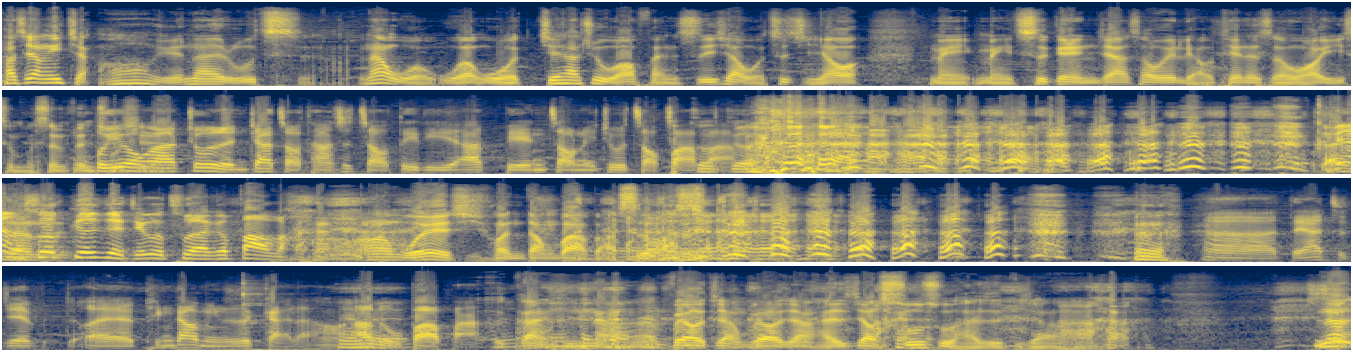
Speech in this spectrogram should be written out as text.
他这样一讲哦原来如此。啊，那我我我接下去我要反思一下我自己要每每次跟人家稍微聊天的时候我要以什么身份？不用啊，就人家找他是找弟弟啊，别人找你就找爸爸。刚 想说哥哥，结果出来个爸爸。啊，我也喜欢当爸爸，是 吧？呃，等下直接呃，频道名字改了哈，阿鲁爸爸。干哪？不要这样，不要这样，还是叫叔叔还是比较好。那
